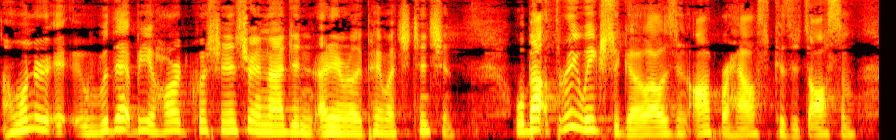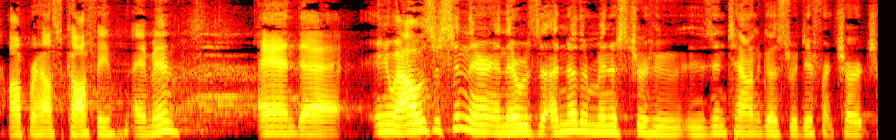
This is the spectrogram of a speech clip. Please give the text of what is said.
I wonder, would that be a hard question to answer? And I didn't, I didn't really pay much attention. Well, about three weeks ago, I was in Opera House because it's awesome. Opera House coffee, amen. And uh, anyway, I was just in there, and there was another minister who, who's in town and goes to a different church.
